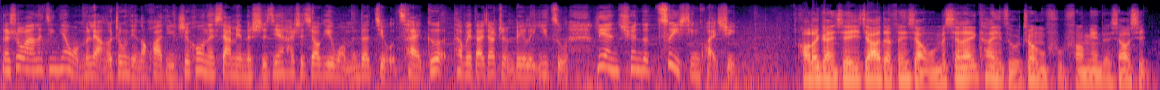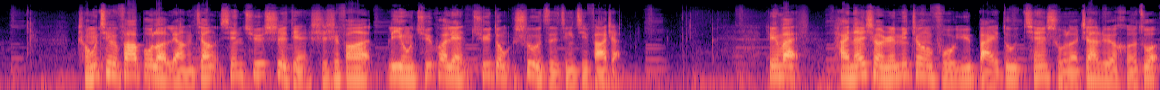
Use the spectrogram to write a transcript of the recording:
那说完了今天我们两个重点的话题之后呢，下面的时间还是交给我们的韭菜哥，他为大家准备了一组链圈的最新快讯。好的，感谢一家的分享。我们先来看一组政府方面的消息。重庆发布了两江新区试点实施方案，利用区块链驱动数字经济发展。另外，海南省人民政府与百度签署了战略合作，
